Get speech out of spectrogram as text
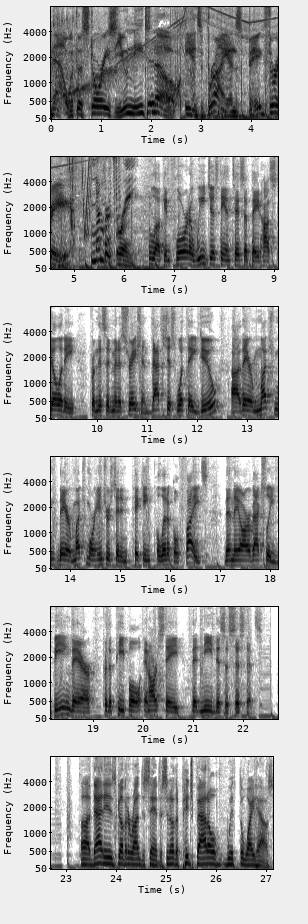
Now, with the stories you need to know, it's Brian's Big Three. Number three. Look, in Florida, we just anticipate hostility from this administration. That's just what they do. Uh, they are much they are much more interested in picking political fights than they are of actually being there for the people in our state that need this assistance. Uh, that is Governor Ron DeSantis. Another pitch battle with the White House.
